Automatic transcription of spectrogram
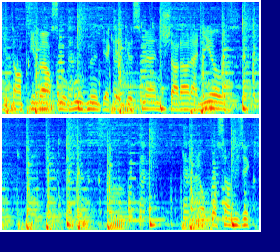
qui est en primeur sur Movement il y a quelques semaines. Shout out à Niels. On poursuit en musique.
